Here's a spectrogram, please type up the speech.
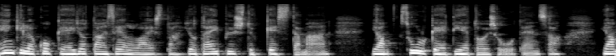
henkilö kokee jotain sellaista, jota ei pysty kestämään ja sulkee tietoisuutensa ja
